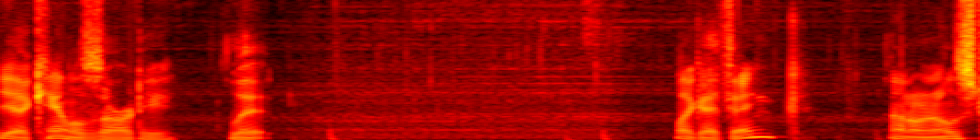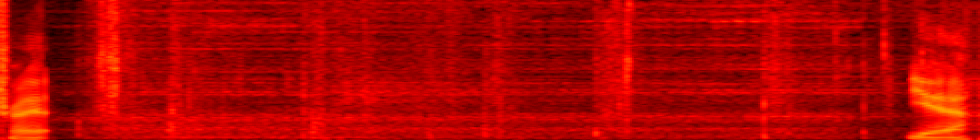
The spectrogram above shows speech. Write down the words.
Yeah, candle's already lit. Like, I think? I don't know, let's try it. Yeah.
